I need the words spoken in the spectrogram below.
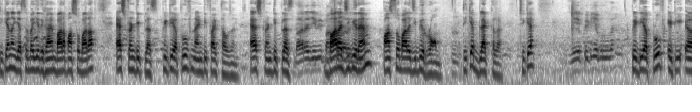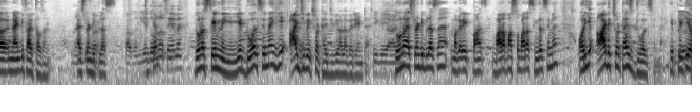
ठीक है ना? यसर भाई ये दिखाएँ बारह पाँच सौ बारह। S twenty plus P T approve ninety five thousand S twenty plus बारह जी बी बारह जी बी रैम पाँच सौ बारह जी बी रोम ठीक है? ब्लैक कलर ठीक है? ये पीटी अप्रूव है? P T approve eighty ninety five thousand S twenty plus ये दोनों सेम है? दोनों सेम नहीं है। ये डुअल सिम है ये आठ जीबी एक सौ अट्ठाईस जी बी वाला वेरियंट है। दोनों एस ट्वेंटी प्लस हैं मगर एक पाँच बारह पाँच सौ बारह सिंगल सिम है और ये आठ एक सौ अट्ठाईस डुअल सिम है। ये पीटी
